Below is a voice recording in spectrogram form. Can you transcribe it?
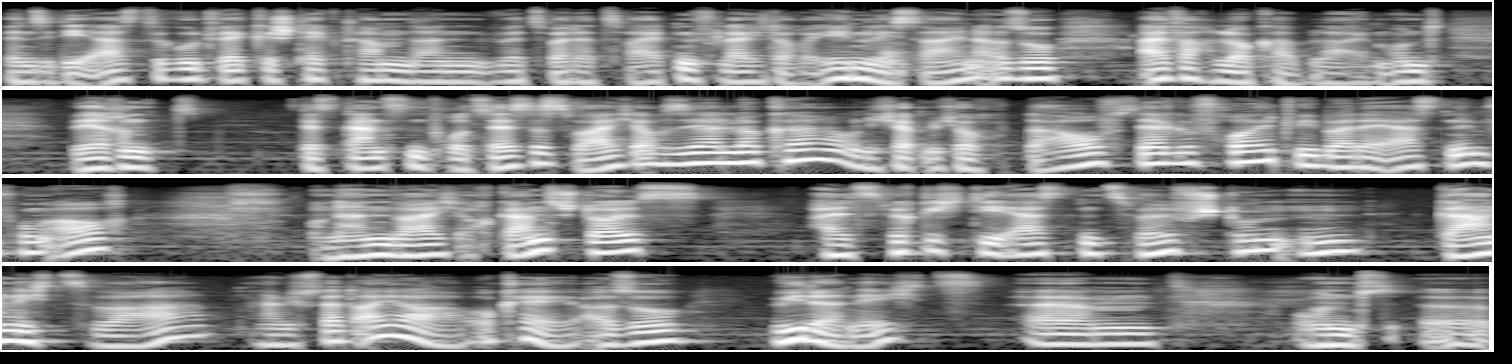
wenn Sie die erste gut weggesteckt haben, dann wird es bei der zweiten vielleicht auch ähnlich sein. Also einfach locker bleiben. Und während des ganzen Prozesses war ich auch sehr locker und ich habe mich auch darauf sehr gefreut, wie bei der ersten Impfung auch. Und dann war ich auch ganz stolz, als wirklich die ersten zwölf Stunden gar nichts war. Dann habe ich gesagt, ah ja, okay, also wieder nichts. Ähm, und äh,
